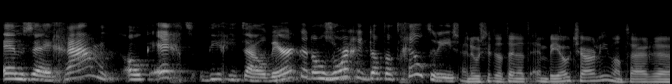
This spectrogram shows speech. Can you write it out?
en zij gaan ook echt digitaal werken, dan zorg ik dat dat geld er is. En hoe zit dat in het MBO, Charlie? Want daar uh,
